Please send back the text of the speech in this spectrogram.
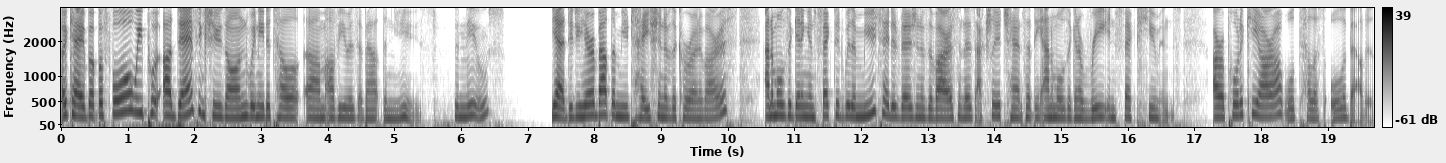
Okay, but before we put our dancing shoes on, we need to tell um, our viewers about the news. The news? Yeah, did you hear about the mutation of the coronavirus? Animals are getting infected with a mutated version of the virus, and there's actually a chance that the animals are going to reinfect humans. Our reporter Kiara will tell us all about it.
